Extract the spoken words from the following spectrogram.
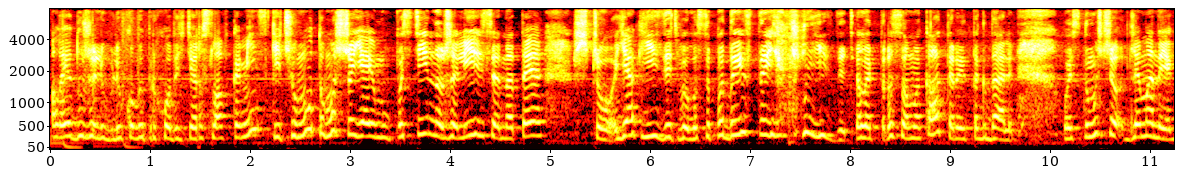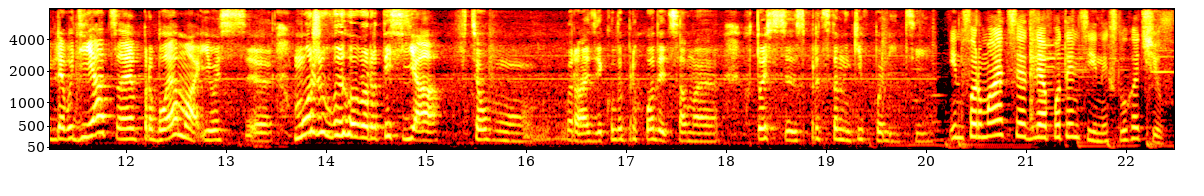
Але я дуже люблю, коли приходить Ярослав Камінський. Чому? Тому що я йому постійно жаліюся на те, що як їздять велосипедисти, як їздять електросамокатери і так далі. Ось тому, що для мене, як для водія, це проблема, і ось е, можу виговоритись я в цьому разі, коли приходить саме хтось з представників поліції. Інформація для потенційних слухачів.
